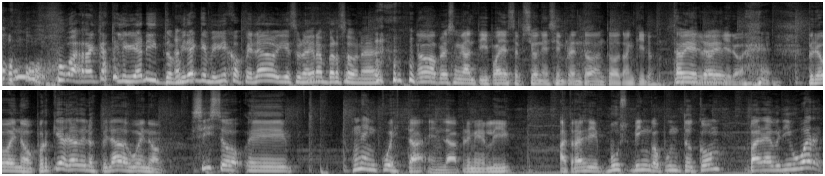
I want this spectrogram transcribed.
Uh, arrancaste livianito. Mirá que mi viejo es pelado y es una gran persona. ¿eh? No, pero es un gran tipo, hay excepciones siempre en todo, en todo, tranquilo. Está bien, quiero, está lo quiero. Pero bueno, ¿por qué hablar de los pelados? Bueno, se hizo eh, una encuesta en la Premier League a través de busbingo.com para averiguar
